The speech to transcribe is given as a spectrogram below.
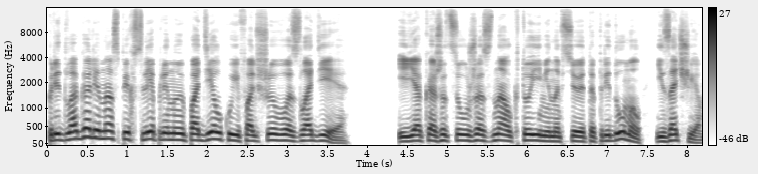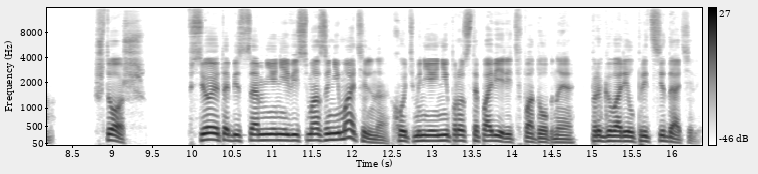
предлагали наспех слепленную поделку и фальшивого злодея и я, кажется, уже знал, кто именно все это придумал и зачем. Что ж, все это без сомнения весьма занимательно, хоть мне и не просто поверить в подобное, проговорил председатель.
